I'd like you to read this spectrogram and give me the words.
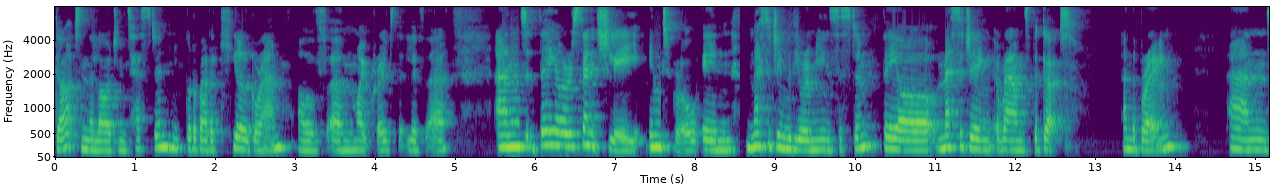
gut, in the large intestine. You've got about a kilogram of um, microbes that live there. And they are essentially integral in messaging with your immune system. They are messaging around the gut and the brain and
